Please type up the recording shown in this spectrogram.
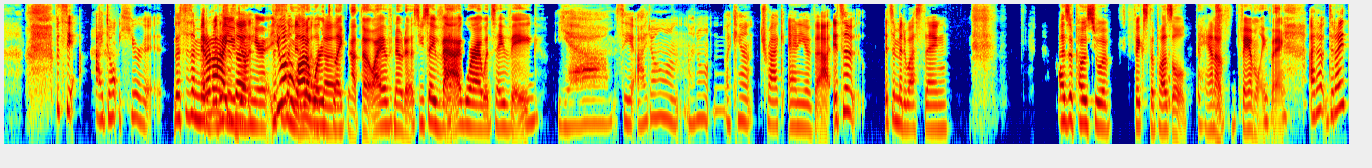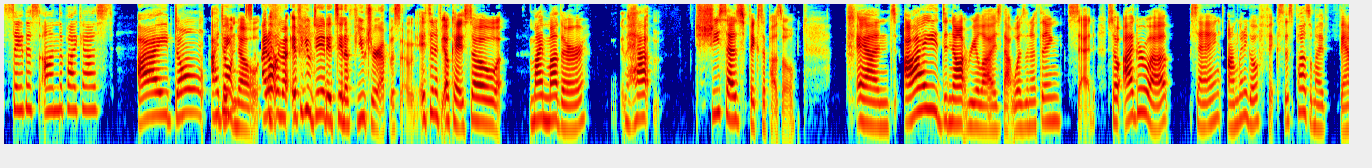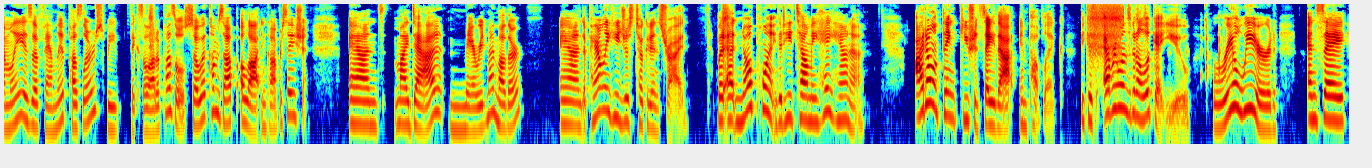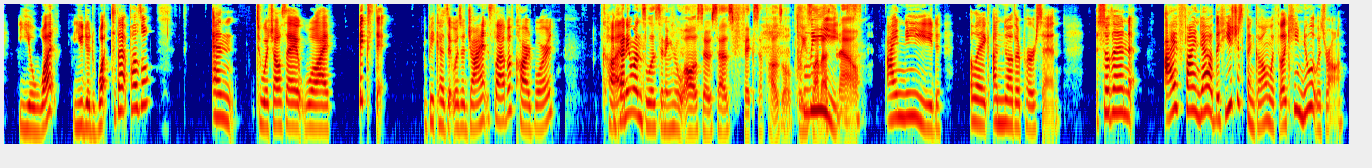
but see, I don't hear it. This is a mid. I don't know how you a- don't hear it. You have a lot of like words a- like that, though. I have noticed. You say vag where I would say vague. Yeah. See, I don't. I don't. I can't track any of that. It's a. It's a Midwest thing. as opposed to a fix the puzzle Hannah family thing. I don't. Did I say this on the podcast? I don't. I don't know. I don't remember. If you did, it's in a future episode. It's in a f- okay. So my mother, ha- she says fix a puzzle, and I did not realize that wasn't a thing said. So I grew up saying I'm gonna go fix this puzzle. My family is a family of puzzlers. We fix a lot of puzzles, so it comes up a lot in conversation. And my dad married my mother, and apparently he just took it in stride. But at no point did he tell me, "Hey, Hannah." I don't think you should say that in public because everyone's going to look at you real weird and say, You what? You did what to that puzzle? And To which I'll say, well, I fixed it because it was a giant slab of cardboard cut. If anyone's listening who also says fix a puzzle, please, let us Please. know. I need like another person. So then I find out that he's just been going with it. Like he knew it was wrong,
